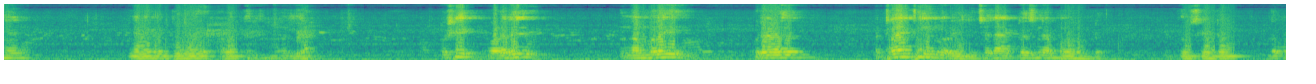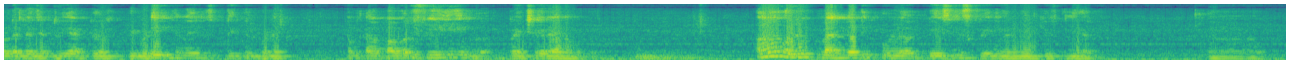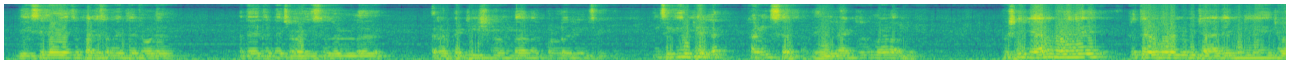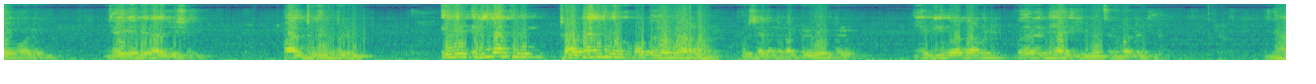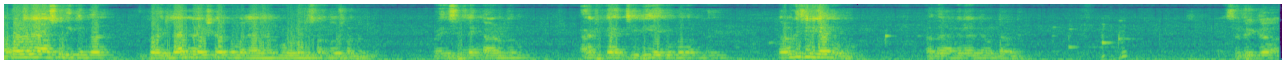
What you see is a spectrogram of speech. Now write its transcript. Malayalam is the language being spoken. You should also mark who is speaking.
Speaker 1: ഞാൻ ഞങ്ങളുടെ പൊതുവെ വളർത്തില്ല പക്ഷെ വളരെ നമ്മളെ ഒരാൾ അട്രാക്ട് ചെയ്യുന്ന പറയില്ല ചില ആക്ടേഴ്സിന് ഉണ്ട് തീർച്ചയായിട്ടും നമ്മളുടെ ലെജൻഡറി ആക്ടേഴ്സ് ഇവിടെ ഇരിക്കുന്നതിൽ ശ്രദ്ധിക്കുമ്പോഴേ നമുക്ക് ആ പവർ ഫീൽ ചെയ്യുന്നത് പ്രേക്ഷകരായ നമുക്ക്. ആ ഒരു മാഗ്നറ്റിക് പുള്ള് ബേസിൽ സ്ക്രീനിൽ വരുമ്പോൾ എനിക്ക് ഫീൽ ചെയ്യാറ് ബേസിലെ പല സമയത്ത് എന്നോട് അദ്ദേഹത്തിന്റെ ചോയ്സുകളിൽ റെപ്പറ്റീഷൻ ഉണ്ടോ എന്നൊക്കെയുള്ള ഒരു ഇൻസെക്യൂരിറ്റി അല്ല കൺസേൺ അദ്ദേഹം ഒരു ആക്ടർ വേണമല്ലോ പക്ഷെ ഞാൻ വളരെ കൃത്യമായിട്ട് പറയുന്നത് ജാനകിലെ ജോയ്മോനും ജയയിലെ രാജേഷും പാലത്ത് വരുമ്പോഴും ഈ എല്ലാത്തിനും ടോട്ടാലിറ്റി നോക്കുമ്പോൾ വേറൊരാളാണ് തീർച്ചയായിട്ടും നുണപ്പഴി വരുമ്പോഴും എബി എന്ന് പറഞ്ഞ ആളും വേറെ തന്നെ ആയിരിക്കും ഞാൻ സിനിമ കണ്ടിട്ടില്ല. ഞാൻ വളരെ ആസ്വദിക്കുന്ന ഇപ്പൊ എല്ലാ പ്രേക്ഷകർക്കും മലയാളികൾക്കും കൂടുതൽ സന്തോഷമുണ്ടല്ലോ. റൈസിനെ കാണുമ്പോൾ ആൾക്കാർ ചിരി കേൾക്കുമ്പോൾ നമുക്ക് നമുക്ക് ചിരിക്കാൻ തോന്നും. അത് അങ്ങനെ തന്നെ ഉണ്ടാവും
